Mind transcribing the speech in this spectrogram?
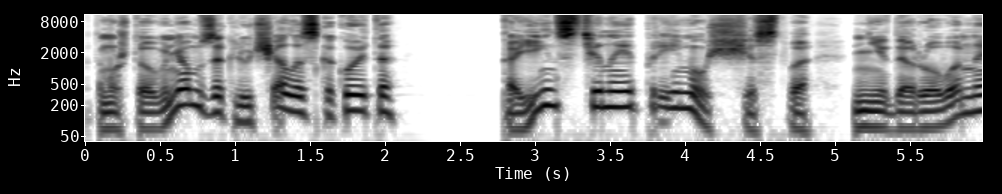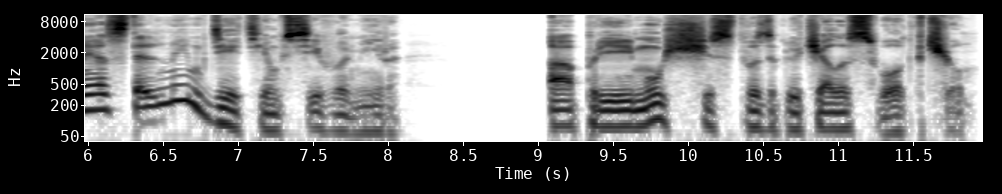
потому что в нем заключалось какое-то таинственное преимущество, недарованное остальным детям всего мира. А преимущество заключалось вот в чем.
